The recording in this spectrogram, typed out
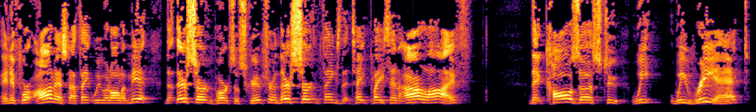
and if we're honest, I think we would all admit that there's certain parts of Scripture and there's certain things that take place in our life that cause us to, we, we react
